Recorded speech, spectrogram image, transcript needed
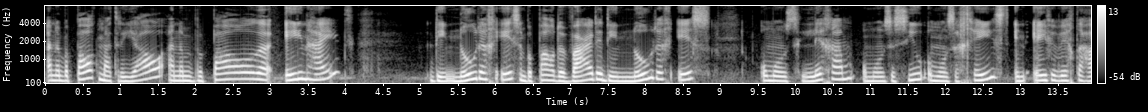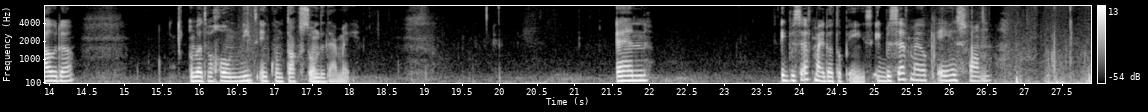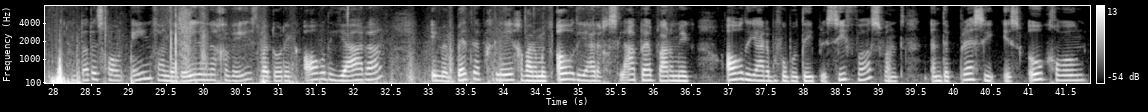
aan een bepaald materiaal, aan een bepaalde eenheid die nodig is, een bepaalde waarde die nodig is om ons lichaam, om onze ziel, om onze geest in evenwicht te houden. Omdat we gewoon niet in contact stonden daarmee. En ik besef mij dat opeens. Ik besef mij opeens van. Dat is gewoon een van de redenen geweest waardoor ik al die jaren in mijn bed heb gelegen. Waarom ik al die jaren geslapen heb. Waarom ik al die jaren bijvoorbeeld depressief was. Want een depressie is ook gewoon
